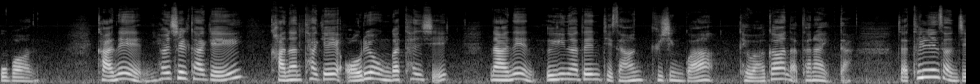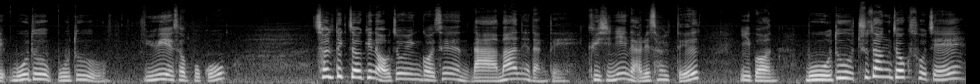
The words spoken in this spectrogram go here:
5번. 가는 현실 타계의 가난 타계의 어려움과 탄식. 나는 의인화된 대상 귀신과 대화가 나타나 있다. 자, 틀린 선지 모두 모두 유의해서 보고 설득적인 어조인 것은 나만 해당돼. 귀신이 나를 설득. 2번 모두 추상적 소재.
